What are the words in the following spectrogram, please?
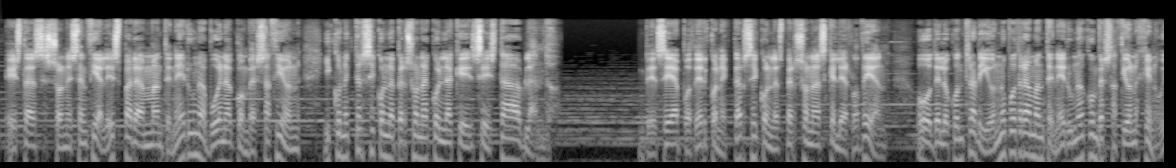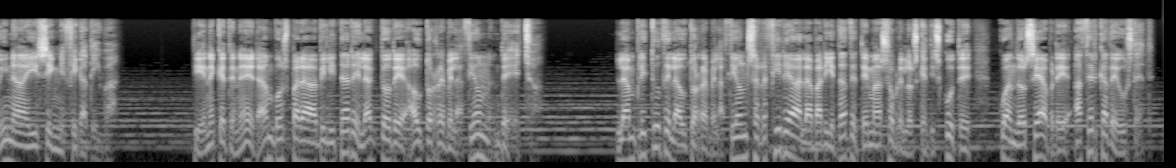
Estas son esenciales para mantener una buena conversación y conectarse con la persona con la que se está hablando. Desea poder conectarse con las personas que le rodean, o de lo contrario no podrá mantener una conversación genuina y significativa. Tiene que tener ambos para habilitar el acto de autorrevelación de hecho. La amplitud de la autorrevelación se refiere a la variedad de temas sobre los que discute cuando se abre acerca de usted.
